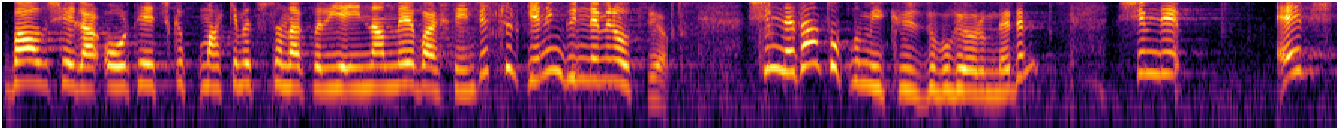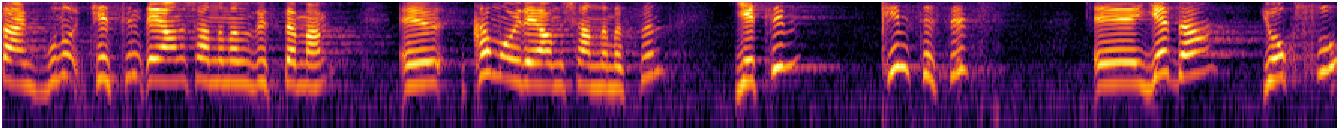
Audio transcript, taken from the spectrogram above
bazı şeyler ortaya çıkıp mahkeme tutanakları yayınlanmaya başlayınca Türkiye'nin gündemine oturuyor. Şimdi neden toplumu ikiyüzlü buluyorum dedim. Şimdi Epstein bunu kesinlikle yanlış anlamanızı istemem. Ee, kamuoyu da yanlış anlamasın. Yetim, kimsesiz e, ya da yoksul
